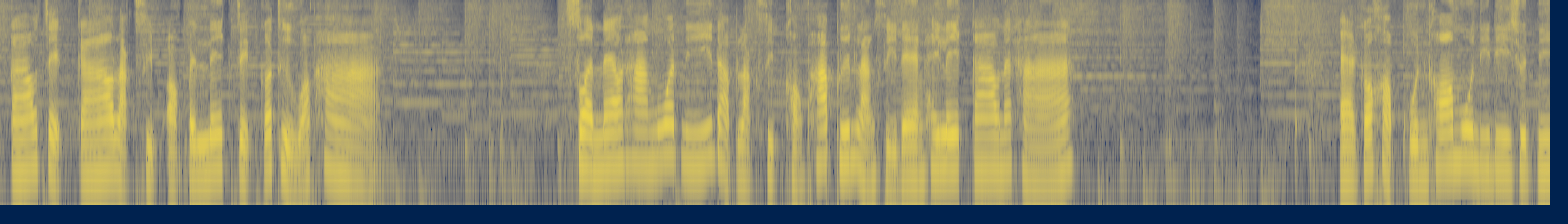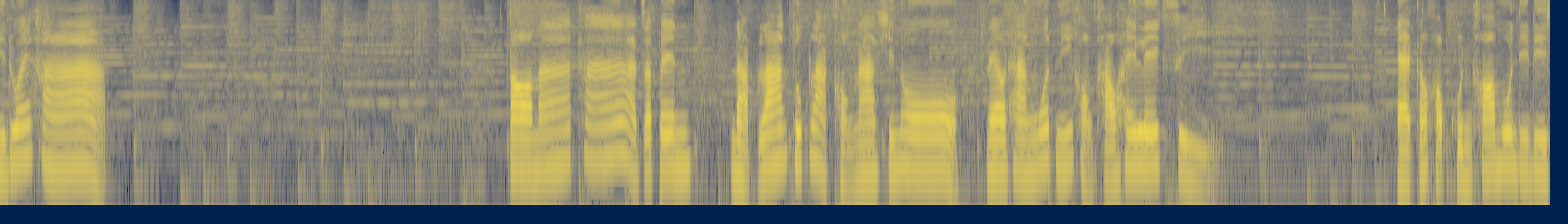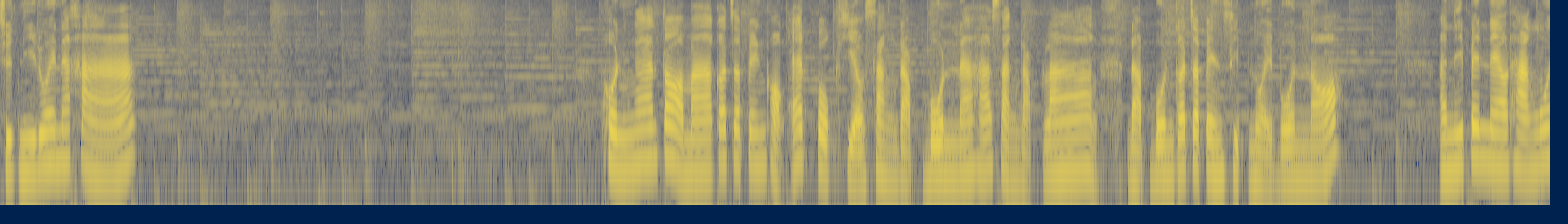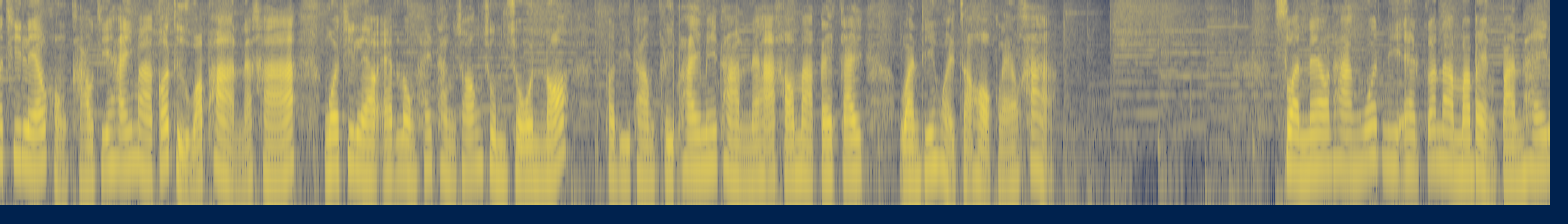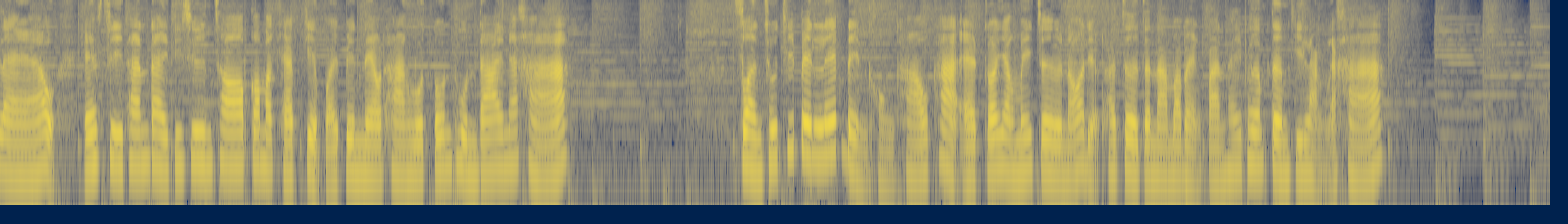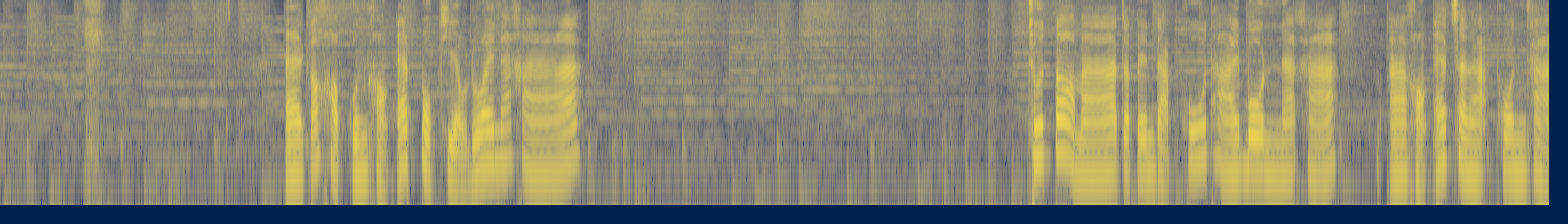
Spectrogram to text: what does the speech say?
979 หลัก 10 ออกเป็นเลข 7 ก็ถือว่าผ่านส่วนแนวทางงวดนี้ดับหลัก 10 ของภาพพื้นหลังสีแดงให้เลข 9 นะคะ แอดก็ขอบคุณข้อมูลดีๆ ชุดนี้ด้วยค่ะ ต่อมาค่ะ จะเป็นดับล่างทุกหลักของนาคิโน แนวทางงวดนี้ของเขาให้เลข 4 แอดก็ขอบคุณข้อมูลดีๆ ชุดนี้ด้วยนะคะ ผลงานต่อมาก็จะเป็นของแอดปกเขียวสั่งดับบนนะคะ สั่งดับล่าง ดับบนก็จะเป็น 10 หน่วยบนเนาะ อันนี้เป็นแนวทางงวดที่แล้วของเขาที่ให้มาก็ถือว่าผ่านนะคะ งวดที่แล้วแอดลงให้ทางช่องชุมชนเนาะพอดีทำคลิปให้ไม่ทันนะคะเขามาใกล้ๆ วันที่หวยจะออกแล้วค่ะ ส่วนแนวทางงวดนี้แอดก็นำมาแบ่งปันให้แล้ว FC ท่านใดที่ชื่นชอบก็มาแคปเก็บไว้เป็นแนวทางลดต้นทุนได้นะคะ ส่วนชุดที่เป็นเลขเด่นของเขาค่ะ แอดก็ยังไม่เจอเนาะเดี๋ยวถ้าเจอจะนำมาแบ่งปันให้เพิ่มเติมทีหลังนะคะแอดก็ขอบคุณของแอดปกเขียวด้วยนะคะ ชุดต่อมาจะเป็นดับคู่ท้ายบนนะคะอของแอดชนะพลค่ะ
